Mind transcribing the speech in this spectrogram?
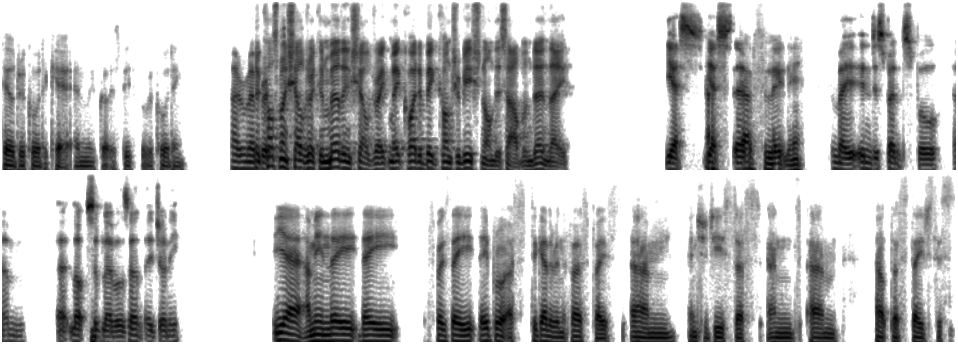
field recorder kit, and we've got this beautiful recording. I remember. Cosmo Sheldrake and Merlin Sheldrake make quite a big contribution on this album, don't they? Yes, yes, absolutely. Made indispensable um, at lots of levels, aren't they, Johnny? Yeah, I mean they they I suppose they they brought us together in the first place, um, introduced us, and um, helped us stage this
